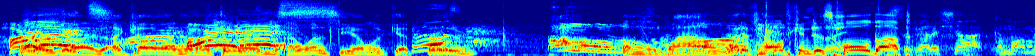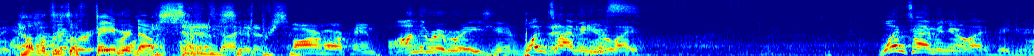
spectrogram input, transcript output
Heart Oh god, I kind of want Hellmuth to win. I want to see Hellmuth get further. Oh, Oh wow, what if Hellmuth can just hold up? Still got a shot. Come on, baby. Hellmuth is a favorite now, 76%. Far more painful. On the river, Adrian. One time in your life. One time in your life, Adrian.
